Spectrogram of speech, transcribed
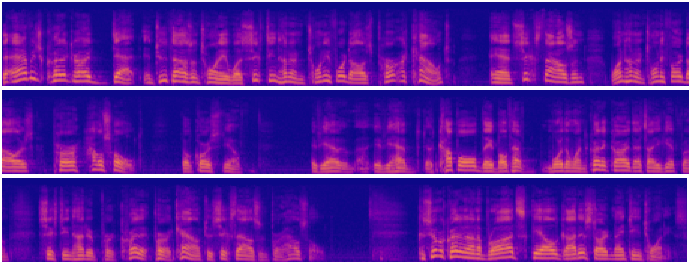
The average credit card debt in 2020 was $1,624 per account and $6,124 per household. So, of course, you know, if you have if you have a couple, they both have more than one credit card. That's how you get from 1600 per credit per account to 6000 per household. Consumer credit on a broad scale got its start in 1920s.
